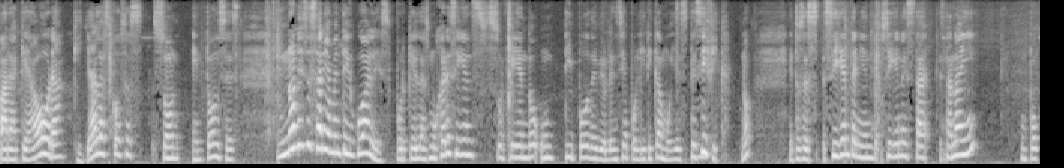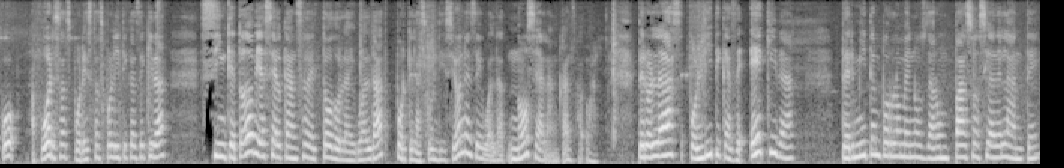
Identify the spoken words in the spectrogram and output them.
para que ahora que ya las cosas son entonces no necesariamente iguales, porque las mujeres siguen sufriendo un tipo de violencia política muy específica, ¿no? Entonces siguen teniendo, siguen está, están ahí un poco a fuerzas por estas políticas de equidad, sin que todavía se alcance del todo la igualdad, porque las condiciones de igualdad no se han alcanzado. Pero las políticas de equidad permiten por lo menos dar un paso hacia adelante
